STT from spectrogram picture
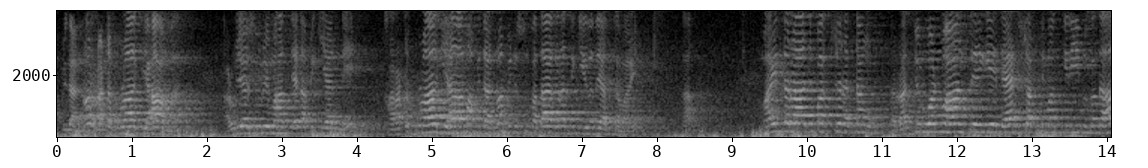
අපි දන්නවා රට පුරා ගියාම අරුජය සූරිය මහත්තයාට අපි කියන්නේ කරට පුරා ගියාම අපි දන්නවා මිනිස්සු කතා කරද්දි කියන දෙයක් තමයි මහින්ද රාජපක්ෂ නැත්නම් රජුරුවන් වහන්සේගේ දෑත් ශක්තිමත් කිරීම සඳහා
